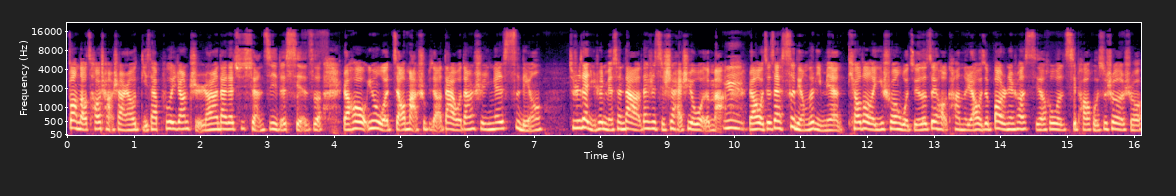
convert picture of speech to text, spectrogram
放到操场上，然后底下铺了一张纸，然后让大家去选自己的鞋子。然后因为我脚码数比较大，我当时应该是四零。就是在女生里面算大了，但是其实还是有我的码。嗯，然后我就在四零的里面挑到了一双我觉得最好看的，然后我就抱着那双鞋和我的旗袍回宿舍的时候，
